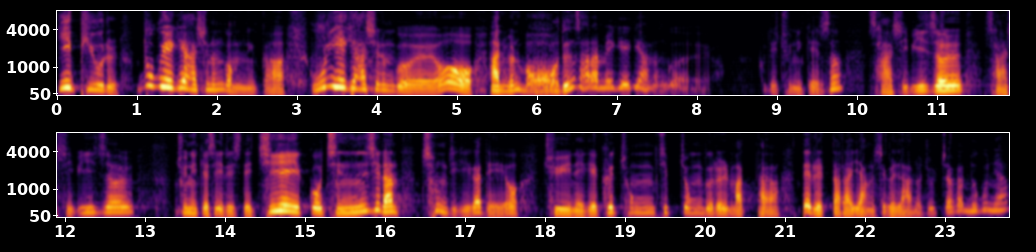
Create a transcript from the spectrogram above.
이 비유를 누구에게 하시는 겁니까? 우리에게 하시는 거예요? 아니면 모든 사람에게 얘기하는 거예요? 근데 주님께서 42절, 42절 주님께서 이르시되 지혜 있고 진실한 청지기가 되어 주인에게 그 종 집종들을 맡아 때를 따라 양식을 나눠줄 자가 누구냐?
